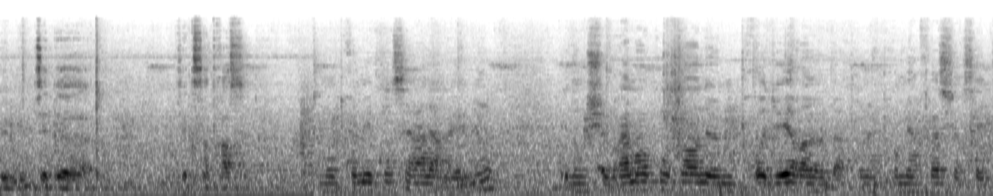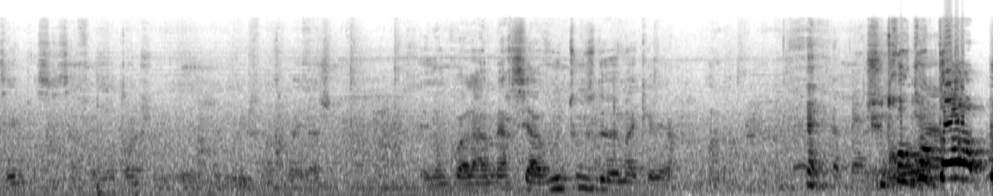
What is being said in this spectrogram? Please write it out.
Le but c'est que ça trace. C'est mon premier concert à La Réunion et donc je suis vraiment content de me produire euh, bah, pour la première fois sur cette île parce que ça fait longtemps que je voulais faire ce voyage. Et donc voilà, merci à vous tous de m'accueillir. je suis trop content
